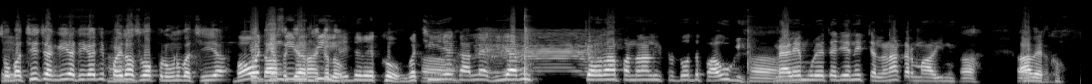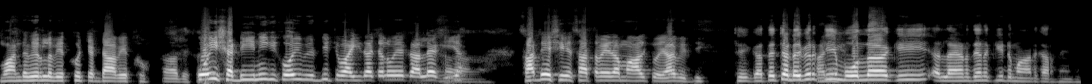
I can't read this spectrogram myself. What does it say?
ਸੋ ਬੱਚੀ ਚੰਗੀ ਆ ਠੀਕ ਆ ਜੀ। ਪਹਿਲਾ ਸਵੇਰ ਪਲੂਣ ਬੱਚੀ ਆ ਬਹੁਤ 10 ਚੰਗੀ 11 ਵੀਰ ਕਿਲੋ। ਜੀ ਇੱਧਰ ਵੇਖੋ ਬੱਚੀ ਇਹ। ਗੱਲ ਹੈਗੀ ਆ ਵੀ 14 15 ਲੀਟਰ ਦੁੱਧ ਪਾਊਗੀ। ਹਾਂ। ਮੈਲੇ ਮੂਲੇ ਤੇ ਜੇ ਇਹਨੇ ਚੱਲਣਾ ਕਰਮ ਵਾਲੀ ਨੇ ਹਾਂ। ਆ ਵੇਖੋ ਵੰਡ ਵਿਰਲ ਵੇਖੋ ਚੱਡਾ ਵੇਖੋ। ਆ ਦੇਖੋ ਕੋਈ ਛੱਡੀ ਨਹੀਂ ਗੀ ਕੋਈ ਵੀਰ ਜੀ ਚਵਾਈ ਦਾ ਚਲੋ ਇਹ ਗੱਲ ਹੈਗੀ ਆ। ਹਾਂ, 6:30 7 ਵਜੇ ਦਾ ਮਾਲ ਚੋਇਆ ਵੀਰ ਜੀ। ਠੀਕ ਆ ਤੇ ਝੰਡੇ ਵੀਰ ਕੀ। ਮੁੱਲ ਕੀ ਲੈਣ ਦੇਣ ਕੀ ਡਿਮਾਂਡ ਕਰਦੇ ਜੀ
